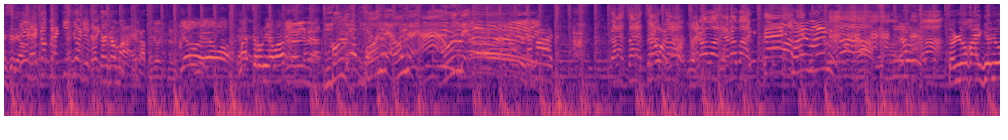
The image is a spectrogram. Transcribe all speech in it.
खालचं तर बघतो मी असं रे. एका कामा, एका. मास्तरून यावा होऊन दे होऊन दे होऊन दे. हा, होऊन दे. चढलो काय गेलो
